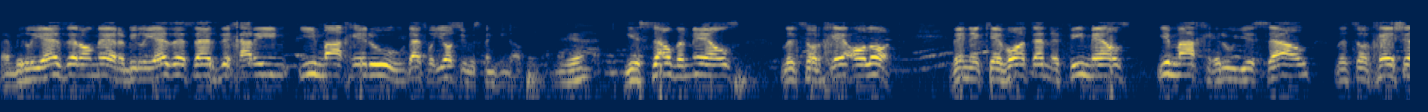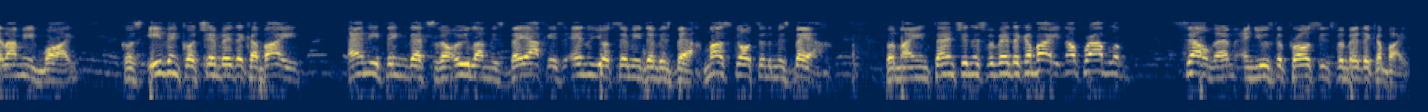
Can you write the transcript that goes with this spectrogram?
Rabbi Eliezer Omer. Rabbi Eliezer says Zecharim yimacheru. That's what Yossi was thinking of. Yeah? You sell the males letzorche olot. Venekevot and the females You sell letzorche shelamim. Why? Because even koche bedek habayit, anything that's ra'ula mizbeach is enu yotzemi de mizbeach. Must go to the mizbeach. But my intention is for bedek habayit. No problem. Sell them and use the proceeds for bedek habayit.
